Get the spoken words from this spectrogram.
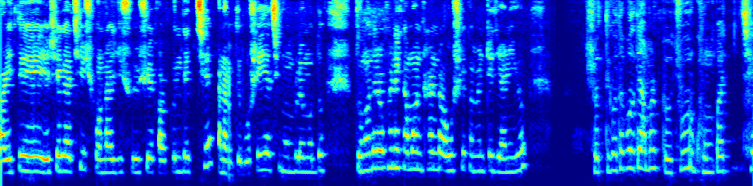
বাড়িতে এসে গেছি। সোনা যে শুয়ে শুয়ে কার্টুন দেখছে, আর আমি তো বসেই আছি কম্বলের মধ্যে। তোমাদের ওখানে কেমন ঠান্ডা? অবশ্যই কমেন্টে জানিও। সত্যি কথা বলতে আমার প্রচুর ঘুম পাচ্ছে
